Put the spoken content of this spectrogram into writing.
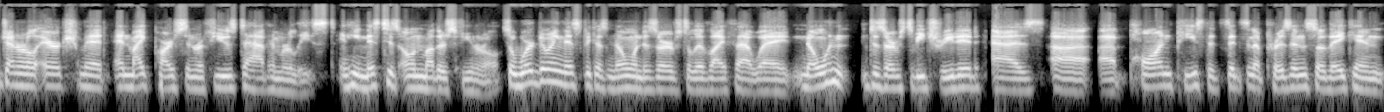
General Eric Schmitt and Mike Parson refused to have him released. And he missed his own mother's funeral. So we're doing this because no one deserves to live life that way. No one deserves to be treated as a, a pawn piece that sits in a prison so they can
